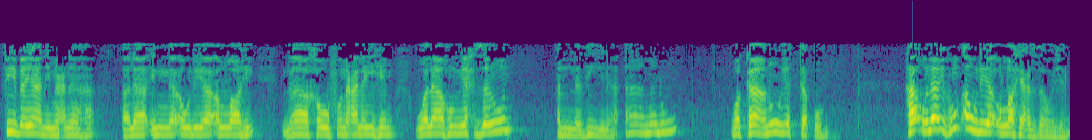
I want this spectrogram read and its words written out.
في بيان معناها ألا إن أولياء الله لا خوف عليهم ولا هم يحزنون؟ الذين آمنوا وكانوا يتقون. هؤلاء هم أولياء الله عز وجل.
